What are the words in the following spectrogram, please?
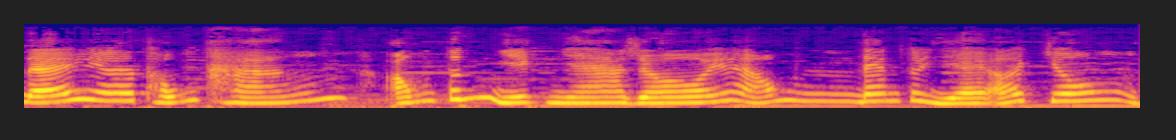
để ờ, thủng thẳng, ông tính việc nhà rồi, ông đem tôi về ở chung.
